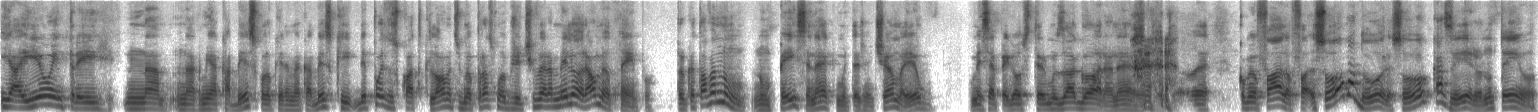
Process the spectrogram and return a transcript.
E aí eu entrei na, na minha cabeça, coloquei na minha cabeça que depois dos 4 quilômetros, meu próximo objetivo era melhorar o meu tempo. Porque eu estava num, num pace, né, que muita gente chama, eu comecei a pegar os termos agora, né? Como eu falo, eu sou amador, eu sou caseiro, eu não tenho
